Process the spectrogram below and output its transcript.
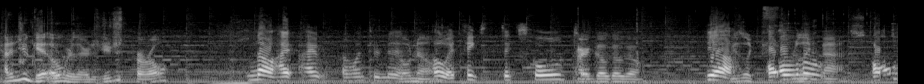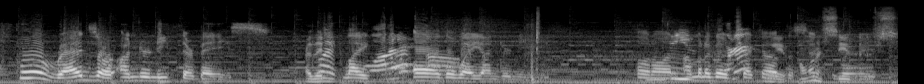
How did you get over there? Did you just pearl? No, I I, I went through mid. Oh, no. Oh, it takes six gold. to- Alright, go, go, go. Yeah. He's like all really the- fast. All four reds are underneath their base. Are they? Wait, Like what? all the way underneath. Hold on, Do I'm gonna go want it? check out Wait, the I want to see this.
